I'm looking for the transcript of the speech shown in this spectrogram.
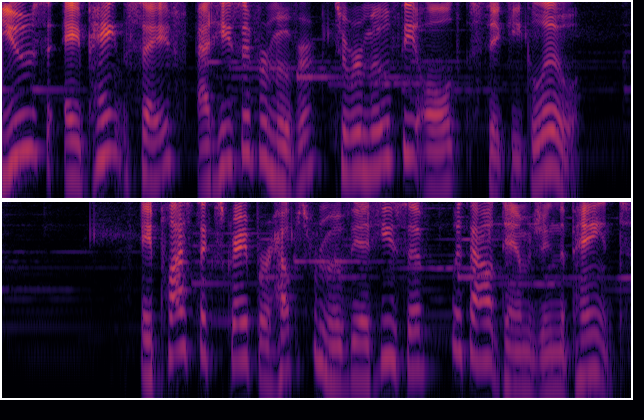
Use a paint-safe adhesive remover to remove the old sticky glue. A plastic scraper helps remove the adhesive without damaging the paint.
